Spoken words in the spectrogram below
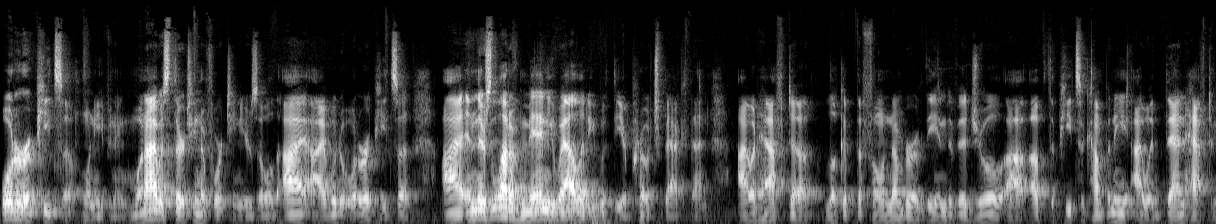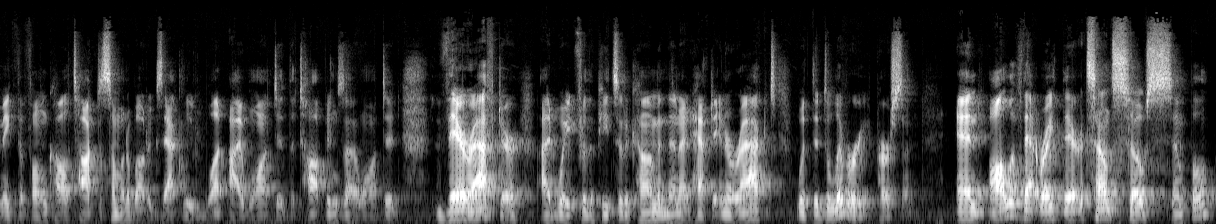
order a pizza one evening. When I was 13 or 14 years old, I, I would order a pizza. I, and there's a lot of manuality with the approach back then. I would have to look up the phone number of the individual uh, of the pizza company. I would then have to make the phone call, talk to someone about exactly what I wanted, the toppings I wanted. Thereafter, I'd wait for the pizza to come, and then I'd have to interact with the delivery person. And all of that right there, it sounds so simple,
